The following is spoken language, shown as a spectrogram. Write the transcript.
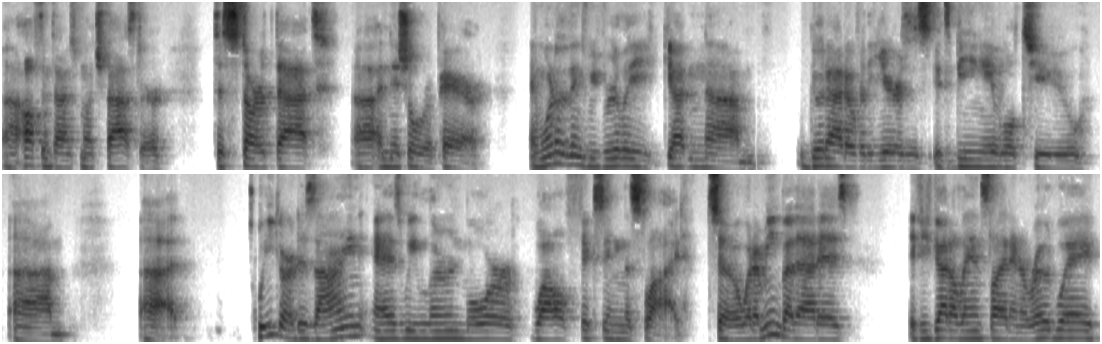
uh, oftentimes much faster, to start that uh, initial repair. And one of the things we've really gotten um, good at over the years is, is being able to um, uh, tweak our design as we learn more while fixing the slide. So, what I mean by that is if you've got a landslide in a roadway,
